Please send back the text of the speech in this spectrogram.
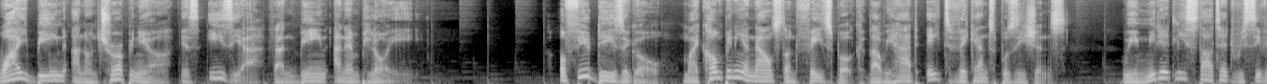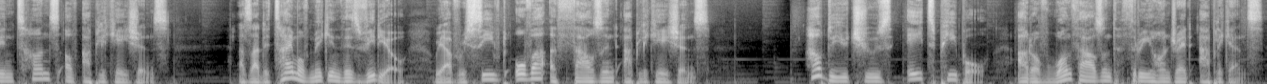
Why being an entrepreneur is easier than being an employee. A few days ago, my company announced on Facebook that we had 8 vacant positions. We immediately started receiving tons of applications. As at the time of making this video, we have received over a thousand applications. How do you choose 8 people out of 1,300 applicants?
